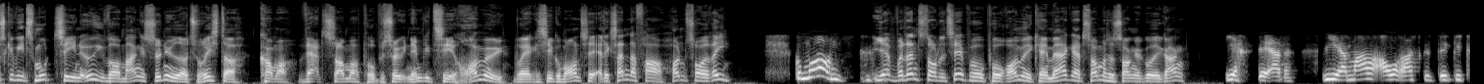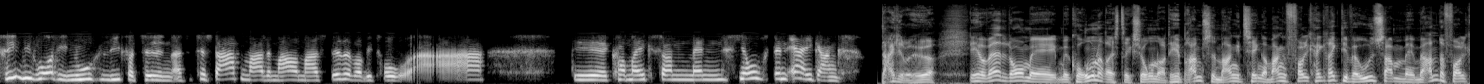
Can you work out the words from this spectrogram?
skal vi et smut til en ø, hvor mange sønderjyder og turister kommer hvert sommer på besøg, nemlig til Romø, hvor jeg kan sige godmorgen til Alexander fra Holms Røgeri. Godmorgen. Ja, hvordan står det til på, på Romø? Kan I mærke, at sommersæsonen er gået i gang? Ja, det er det. Vi er meget overrasket. Det gik rimelig hurtigt nu, lige for tiden. Altså, til starten var det meget, meget stille, hvor vi troede, ah, det kommer ikke sådan, men jo, den er i gang. Dejligt at høre. Det har jo været et år med, med coronarestriktioner, og det har bremset mange ting, og mange folk har ikke rigtig været ude sammen med, med andre folk.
